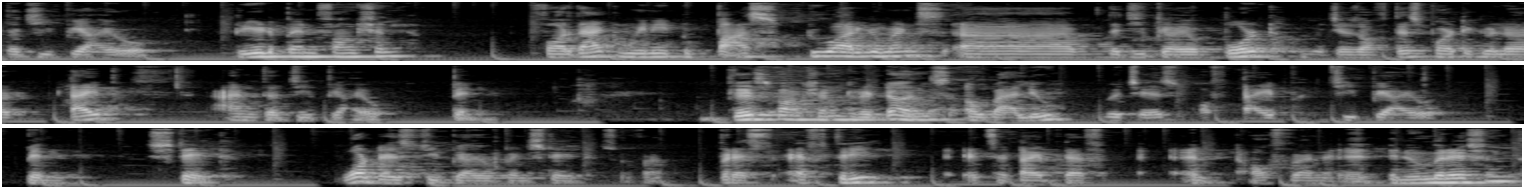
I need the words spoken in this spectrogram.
the GPIO read pin function. For that, we need to pass two arguments, uh, the GPIO port, which is of this particular type, and the GPIO pin. This function returns a value which is of type GPIO pin state. What is GPIO pin state? So if I press F3, it's a type def of an enumeration.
